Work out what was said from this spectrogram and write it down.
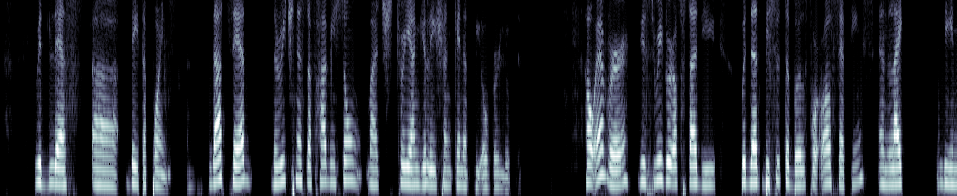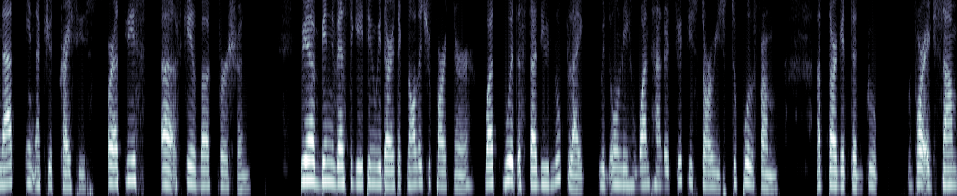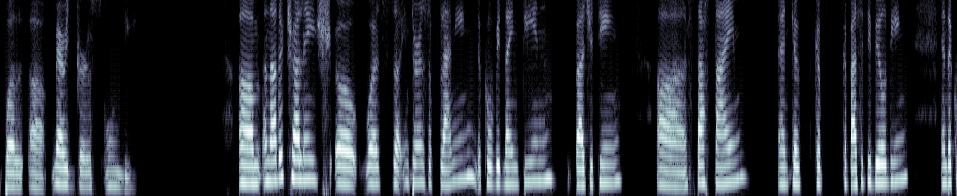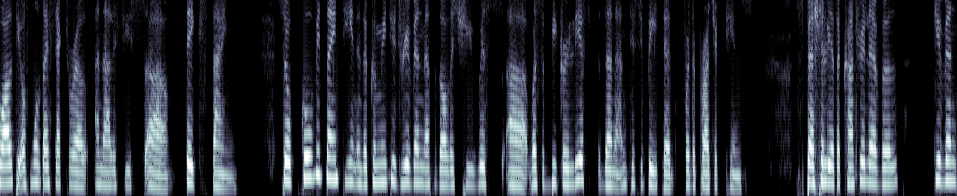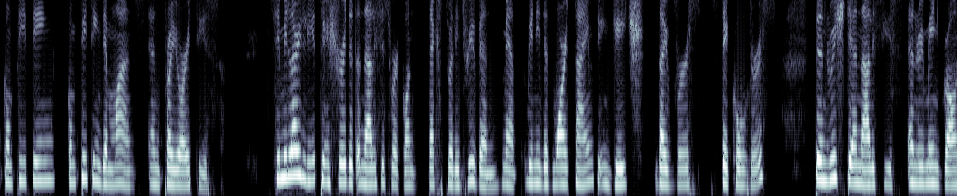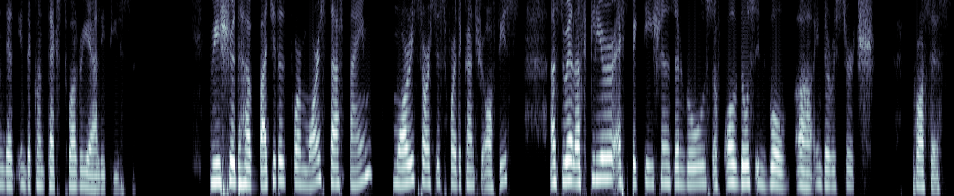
with less uh, data points. That said, the richness of having so much triangulation cannot be overlooked. However, this rigor of study would not be suitable for all settings and likely not in acute crisis, or at least a scaled back version. We have been investigating with our technology partner what would a study look like with only 150 stories to pull from a targeted group. For example, uh, married girls only. Um, another challenge uh, was uh, in terms of planning, the COVID-19, budgeting, uh, staff time, and cap cap capacity building, and the quality of multi-sectoral analysis uh, takes time. So COVID-19 and the community-driven methodology was, uh, was a bigger lift than anticipated for the project teams, especially at the country level, given completing, competing demands and priorities. Similarly, to ensure that analysis were contextually driven meant we needed more time to engage diverse stakeholders, to enrich the analysis and remain grounded in the contextual realities. We should have budgeted for more staff time, more resources for the country office, as well as clearer expectations and roles of all those involved uh, in the research process.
